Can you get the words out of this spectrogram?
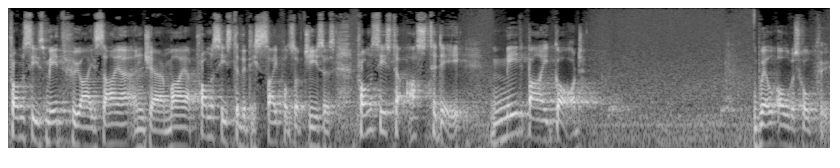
Promises made through Isaiah and Jeremiah. Promises to the disciples of Jesus. Promises to us today, made by God, will always hold true.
